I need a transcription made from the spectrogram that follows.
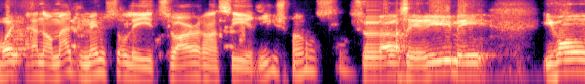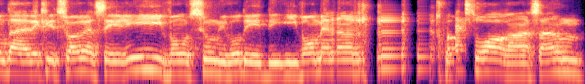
ouais. paranormal, puis même sur les tueurs en série, je pense. Tueurs en série, mais ils vont, avec les tueurs en série, ils vont aussi au niveau des. ils vont mélanger trois histoires ensemble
